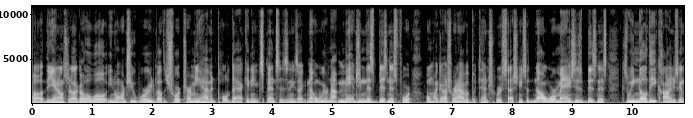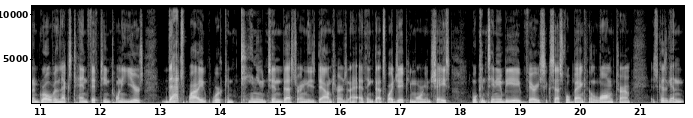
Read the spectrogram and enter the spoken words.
uh, the are like, oh, well, you know, aren't you worried about the short term? You haven't pulled back any expenses. And he's like, no, we're not managing this business for, oh my gosh, we're going to have a potential recession. He said, no, we're managing this business because we know the economy is going to grow over the next 10, 15, 20 years. That's why we're continuing to invest during these downturns. And I, I think that's why JP Morgan Chase will continue to be a very successful bank in the long term. It's because, again,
